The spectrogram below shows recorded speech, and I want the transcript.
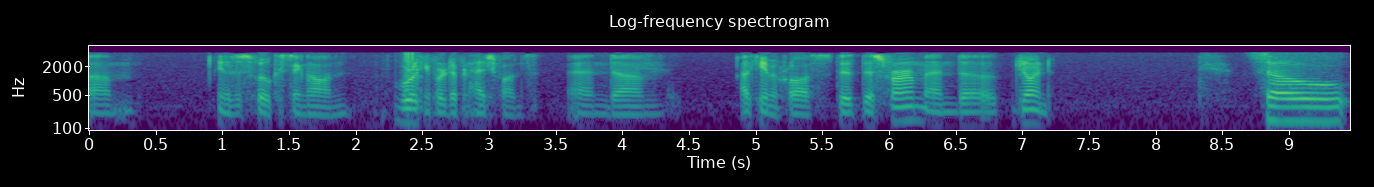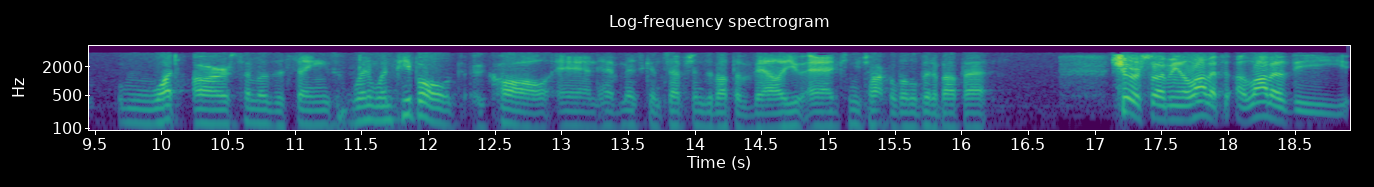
um, you know, just focusing on working for different hedge funds, and um, I came across th- this firm and uh, joined. So, what are some of the things when when people call and have misconceptions about the value add? Can you talk a little bit about that? Sure. So, I mean, a lot of a lot of the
